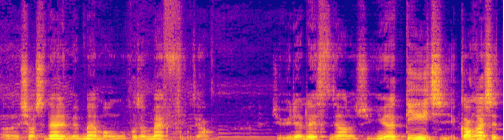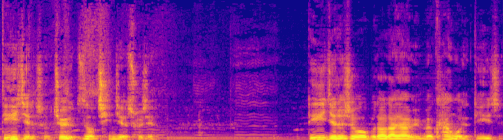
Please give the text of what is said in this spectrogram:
呃，《小时代》里面卖萌或者卖腐这样，就有点类似这样的剧情。因为第一集刚开始第一集的时候就有这种情节出现。第一集的时候，不知道大家有没有看过的第一集。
